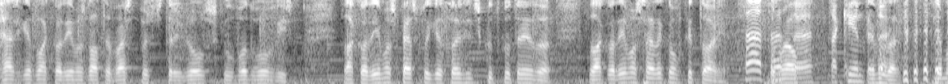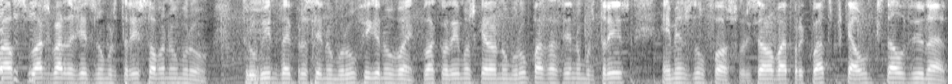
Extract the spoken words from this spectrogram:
rasga Vlaco Dimos de alta baixo depois dos três golos que levou de Boa Vista. Vlaco Dimos pede explicações e discute com o treinador. Vlaco Dimos sai da convocatória. Tá, tá, Samuel- tá. Tá quente, É tá. verdade. Samuel Soares, guarda-redes número 3, sobe número 1. Trubino veio para ser número 1, fica no banco. Vlaco Dimos, que era o número 1, passa a ser número 3 em menos de um fósforo. E só não vai para 4 porque há um que está lesionado.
